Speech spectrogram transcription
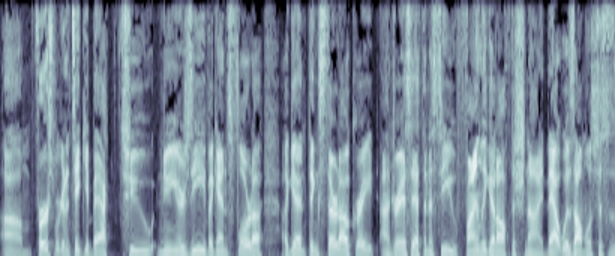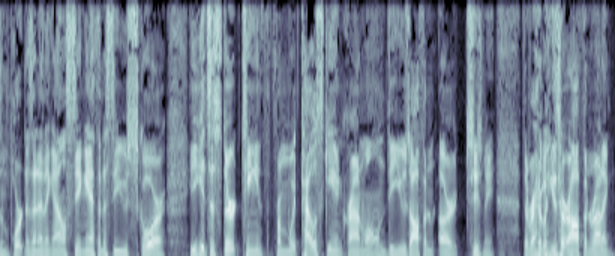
Um, first, we're going to take you back to New Year's Eve against Florida. Again, things started out great. Andreas Athanasiou finally got off the schneid. That was almost just as important as anything else, seeing Athanasiou score. He gets his 13th from Witkowski and Kronwall, and DU's often, or excuse me, the Red Wings are off and running.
